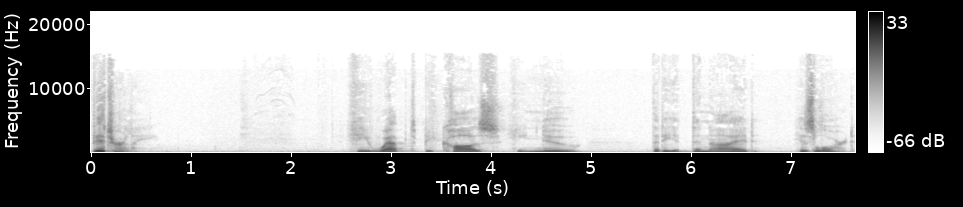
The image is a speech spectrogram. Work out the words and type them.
Bitterly. He wept because he knew that he had denied his Lord.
